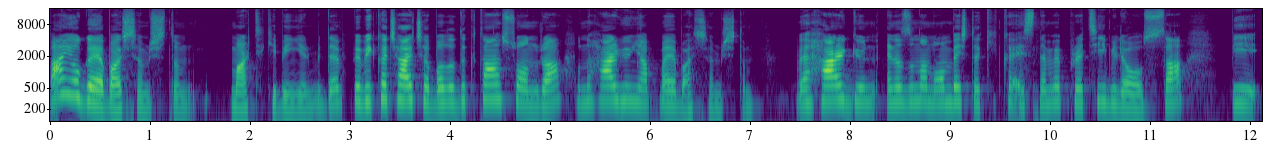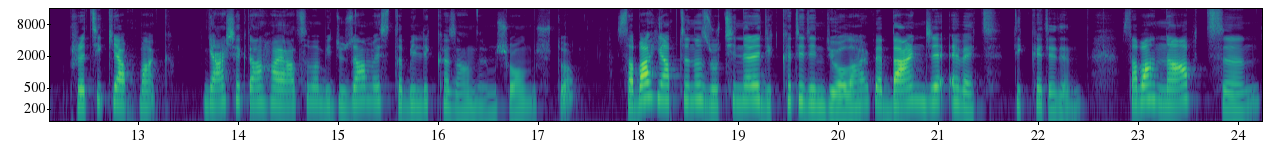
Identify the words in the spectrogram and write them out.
Ben yogaya başlamıştım Mart 2020'de ve birkaç ay çabaladıktan sonra bunu her gün yapmaya başlamıştım. Ve her gün en azından 15 dakika esneme pratiği bile olsa bir pratik yapmak gerçekten hayatıma bir düzen ve stabillik kazandırmış olmuştu. Sabah yaptığınız rutinlere dikkat edin diyorlar ve bence evet dikkat edin. Sabah ne yaptın?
